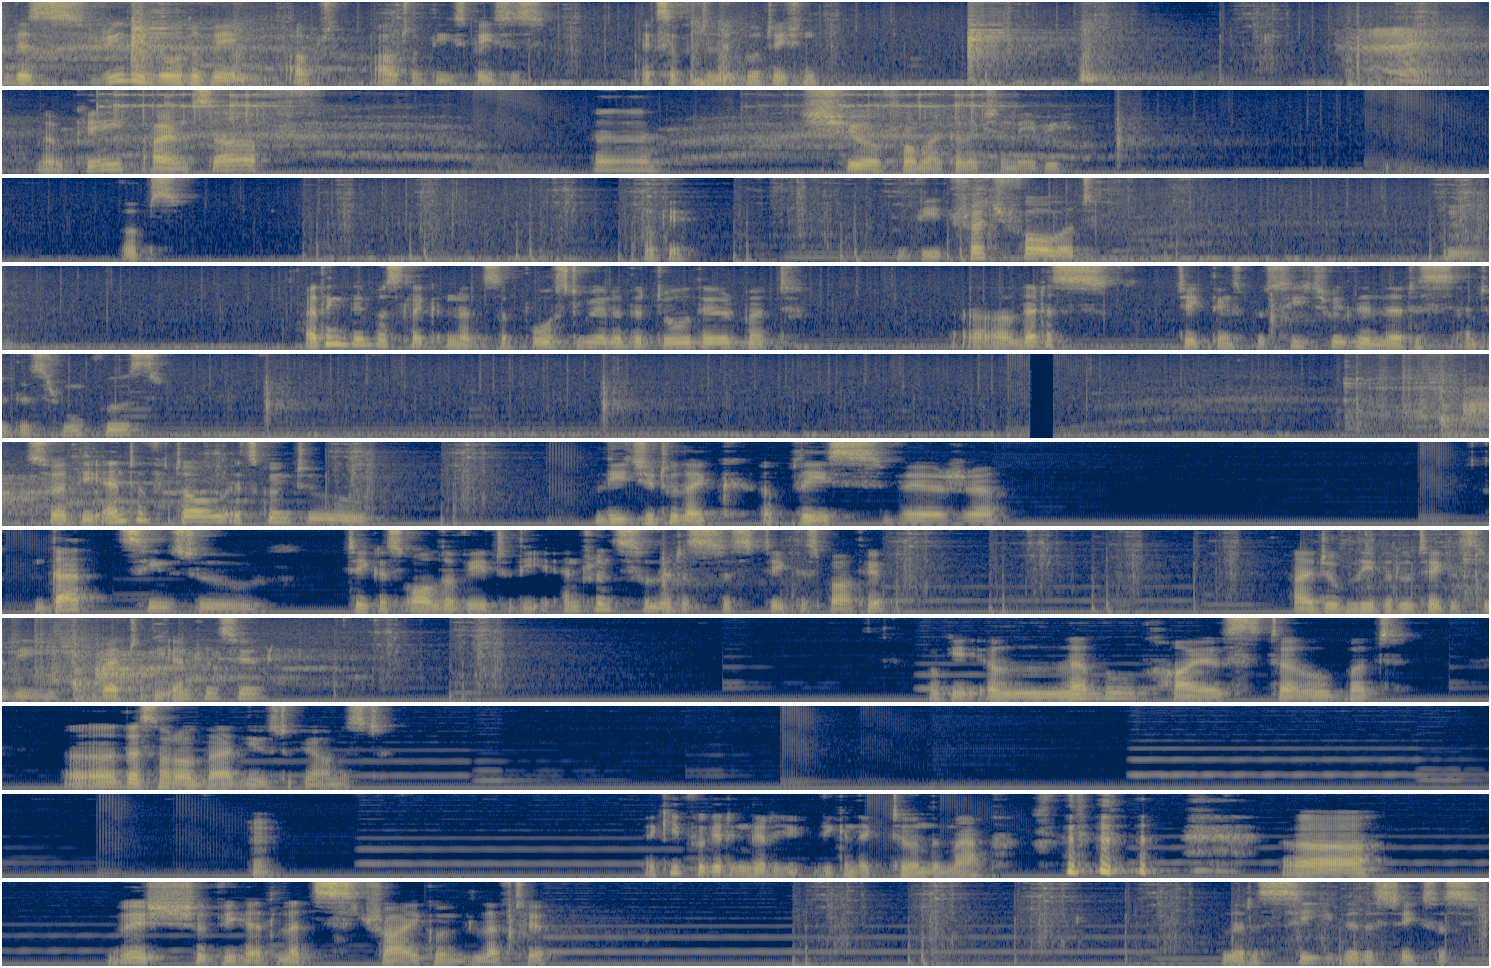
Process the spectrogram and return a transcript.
There's really no other way out out of these spaces, except for teleportation. Okay, iron stuff. Uh, sure, for my collection maybe. Oops. Okay. We trudge forward. Hmm. I think there was like not supposed to be another door there, but uh, let us take things procedurally. Let us enter this room first. So at the end of it all, it's going to lead you to like a place where uh, that seems to take us all the way to the entrance. So let us just take this path here. I do believe it will take us to the right to the entrance here. Okay, a level higher still, but uh, that's not all bad news to be honest. I keep forgetting that we can like turn the map. uh, where should we head? Let's try going left here. Let us see where this takes us.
